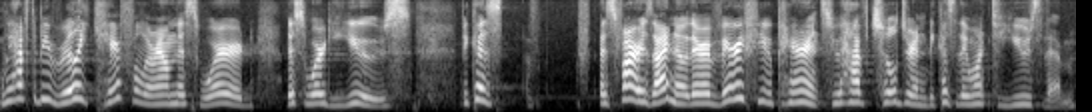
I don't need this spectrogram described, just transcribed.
We have to be really careful around this word, this word use, because as far as I know, there are very few parents who have children because they want to use them.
